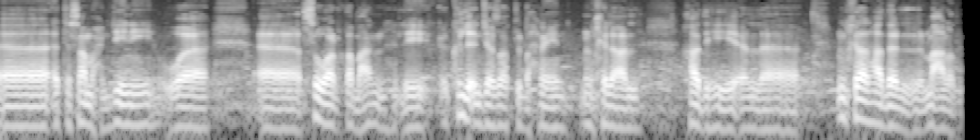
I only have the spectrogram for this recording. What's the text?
التسامح الديني وصور طبعا لكل إنجازات البحرين من خلال هذه من خلال هذا المعرض.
